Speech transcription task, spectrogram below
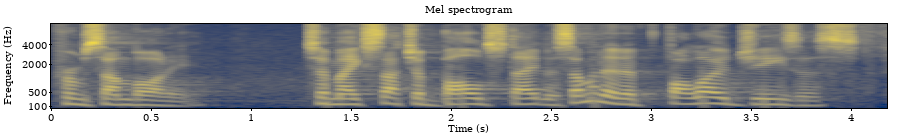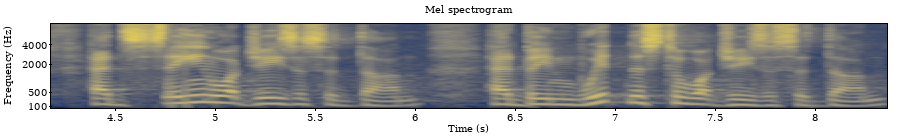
from somebody to make such a bold statement. Someone had followed Jesus, had seen what Jesus had done, had been witness to what Jesus had done,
